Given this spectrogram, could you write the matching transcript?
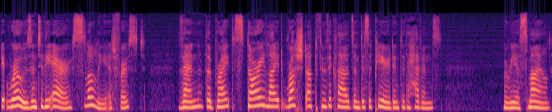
It rose into the air, slowly at first. Then the bright, starry light rushed up through the clouds and disappeared into the heavens. Maria smiled.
